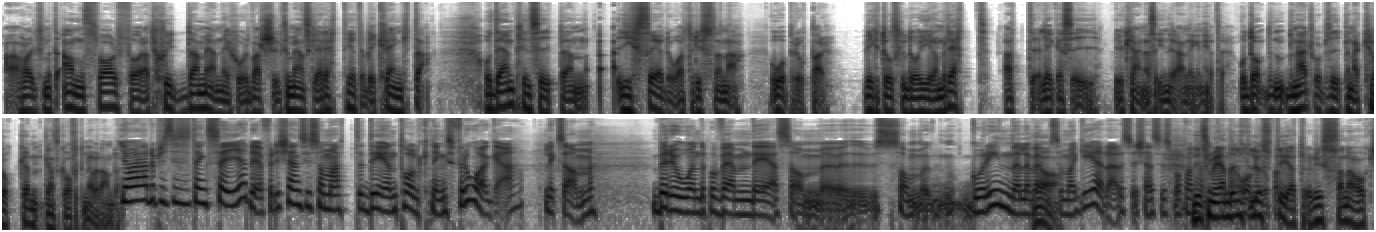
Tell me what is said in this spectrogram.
har liksom ett ansvar för att skydda människor vars liksom, mänskliga rättigheter blir kränkta. Och den principen gissar jag då att ryssarna åberopar vilket då skulle då ge dem rätt att lägga sig i Ukrainas inre angelägenheter. Och de, de här två principerna krockar ganska ofta med varandra. Ja, jag hade precis tänkt säga det, för det känns ju som att det är en tolkningsfråga. Liksom beroende på vem det är som, som går in eller vem ja. som agerar. Så känns det som att man det som är ändå lite lustigt är att ryssarna och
